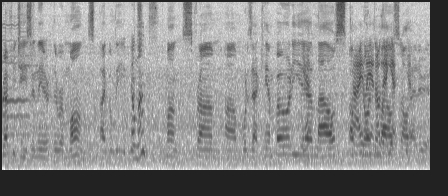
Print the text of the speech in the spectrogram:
refugees, and there there were monks, I believe. Oh, monks. Monks from um, what is that? Cambodia, Yep. Laos, up Thailand, north all of that, Laos, yeah, and all yeah. that area.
